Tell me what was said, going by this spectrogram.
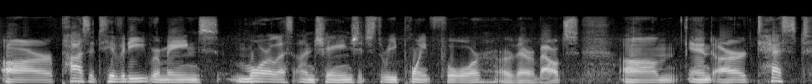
our positivity remains more or less unchanged. It's 3.4 or thereabouts. Um, and our test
